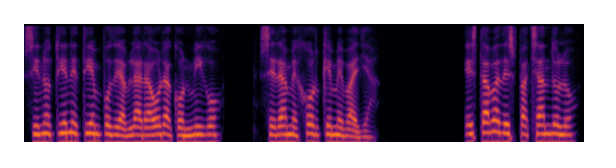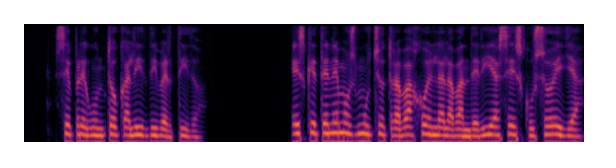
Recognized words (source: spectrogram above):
si no tiene tiempo de hablar ahora conmigo, será mejor que me vaya. Estaba despachándolo, se preguntó Khalid divertido. Es que tenemos mucho trabajo en la lavandería, se excusó ella,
